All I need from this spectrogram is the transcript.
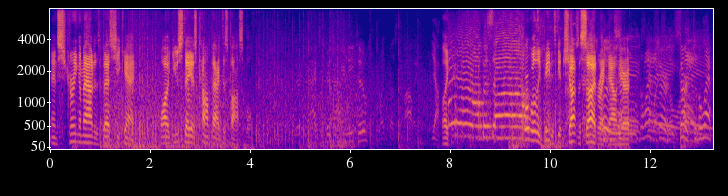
and string them out as best you can, while you stay as compact as possible. Like, poor Willie Pete is getting shot in the side right now here. Sir, to the left.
